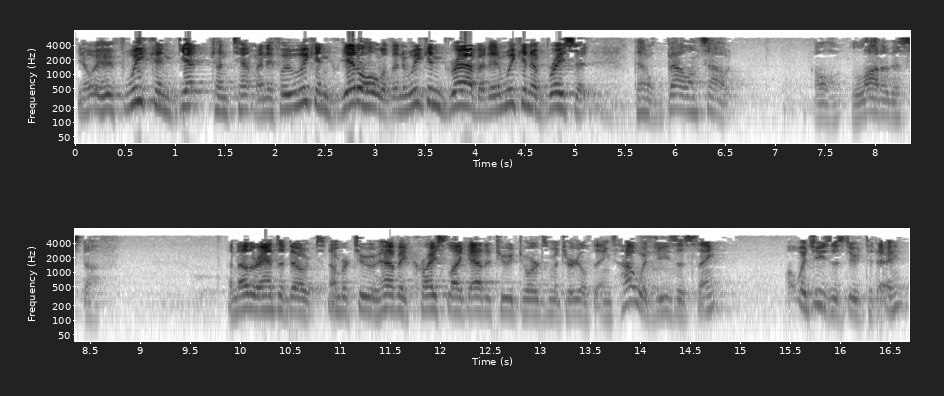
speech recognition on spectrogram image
You know, if we can get contentment, if we can get a hold of it and we can grab it and we can embrace it, that'll balance out a lot of this stuff. Another antidote, number two, have a Christ-like attitude towards material things. How would Jesus think? What would Jesus do today?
